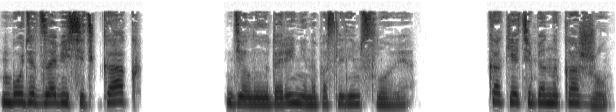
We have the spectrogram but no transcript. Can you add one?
«Будет зависеть как...» Делаю ударение на последнем слове. «Как я тебя накажу?»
